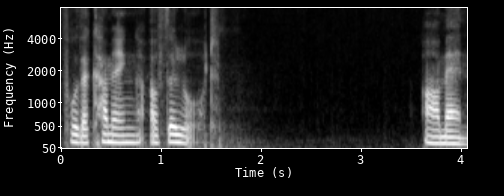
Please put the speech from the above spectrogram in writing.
for the coming of the Lord? Amen.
